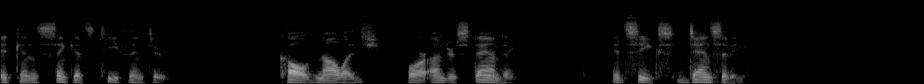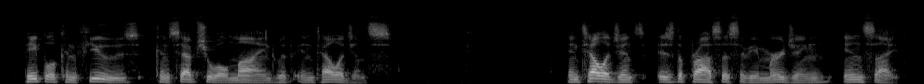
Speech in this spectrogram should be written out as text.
it can sink its teeth into, called knowledge or understanding. It seeks density. People confuse conceptual mind with intelligence. Intelligence is the process of emerging insight.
